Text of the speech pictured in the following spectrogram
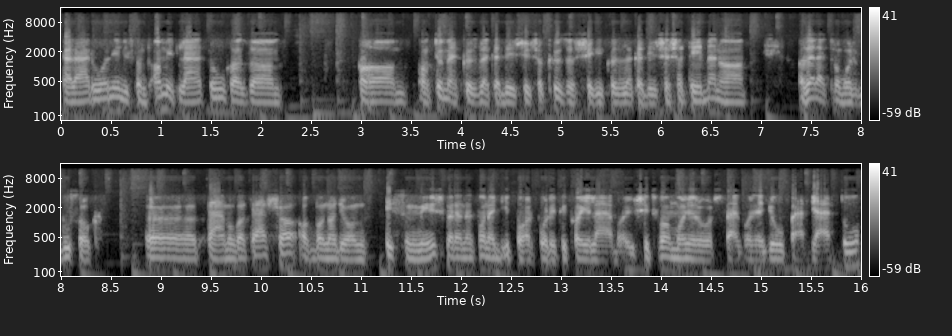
elárulni, viszont amit látunk, az a a, a tömegközlekedés és a közösségi közlekedés esetében a, az elektromos buszok ö, támogatása, abban nagyon hiszünk mi is, mert ennek van egy iparpolitikai lába is. Itt van Magyarországon egy jó pár gyártó,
